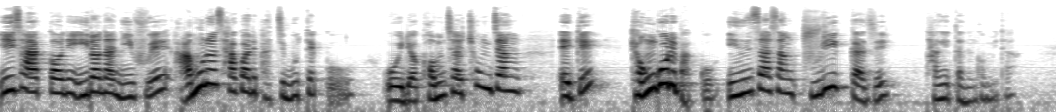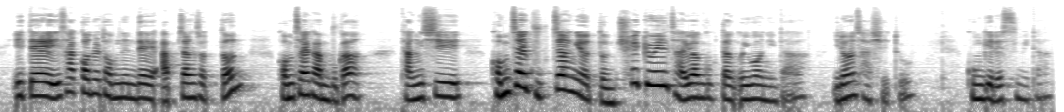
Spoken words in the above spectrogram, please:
이 사건이 일어난 이후에 아무런 사과를 받지 못했고 오히려 검찰총장에게 경고를 받고 인사상 불이익까지 당했다는 겁니다. 이때 이 사건을 덮는데 앞장섰던 검찰 간부가 당시 검찰국장이었던 최교일 자유한국당 의원이다. 이런 사실도 공개를 했습니다.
